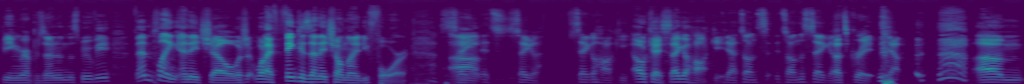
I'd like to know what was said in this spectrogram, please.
being represented in this movie. Them playing NHL, which what I think is NHL '94. Sega, Uh, it's Sega, Sega hockey. okay, Sega Hockey. Yeah, it's on it's on the Sega. That's great. Yeah. um,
